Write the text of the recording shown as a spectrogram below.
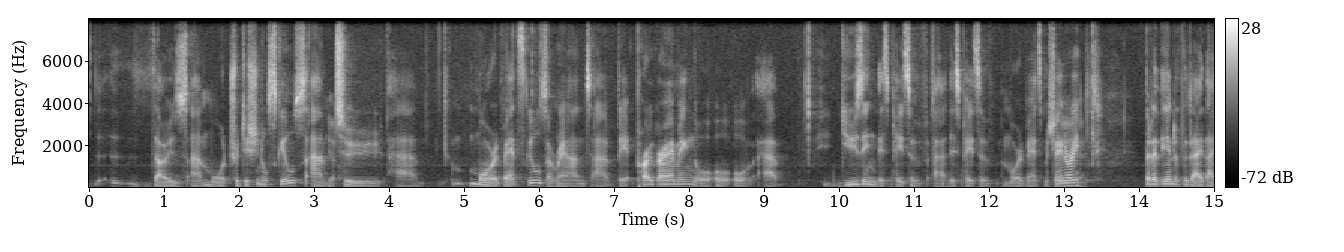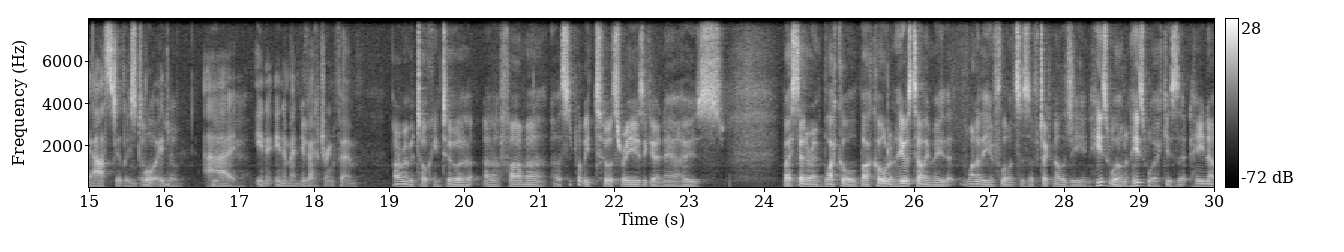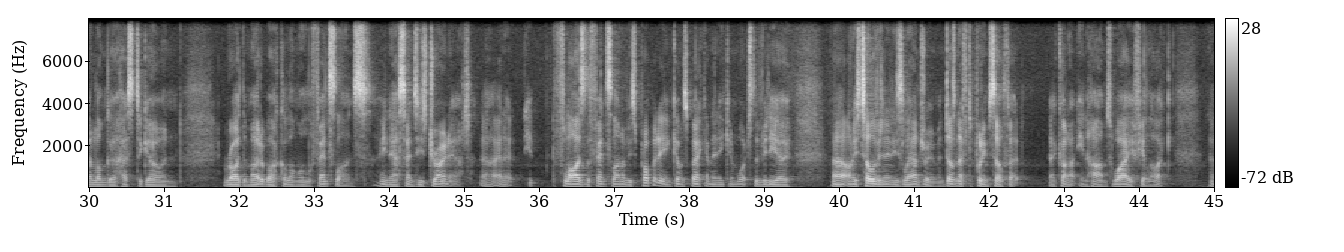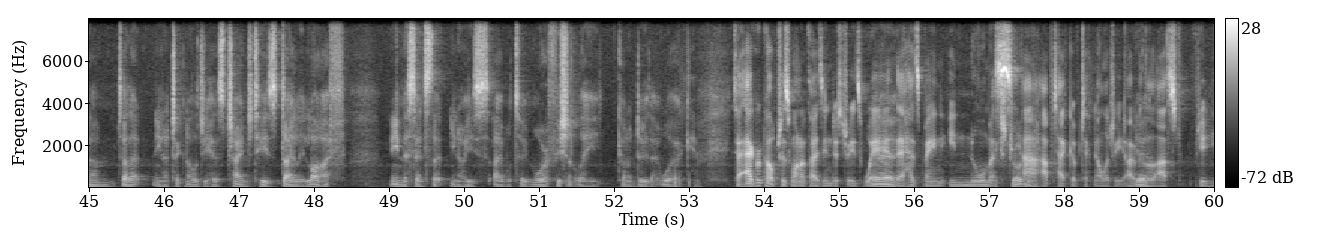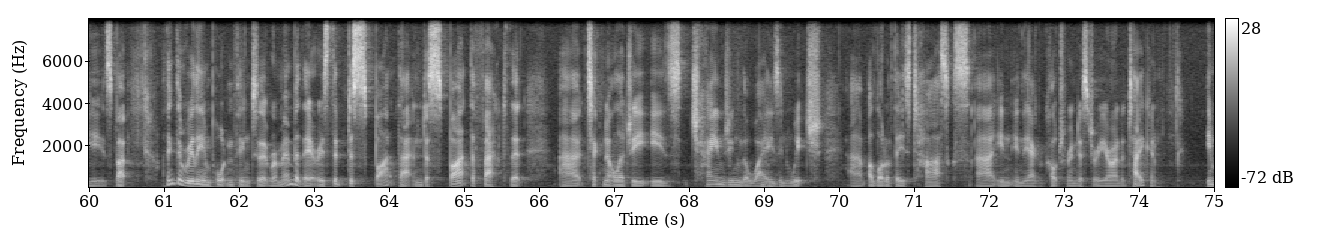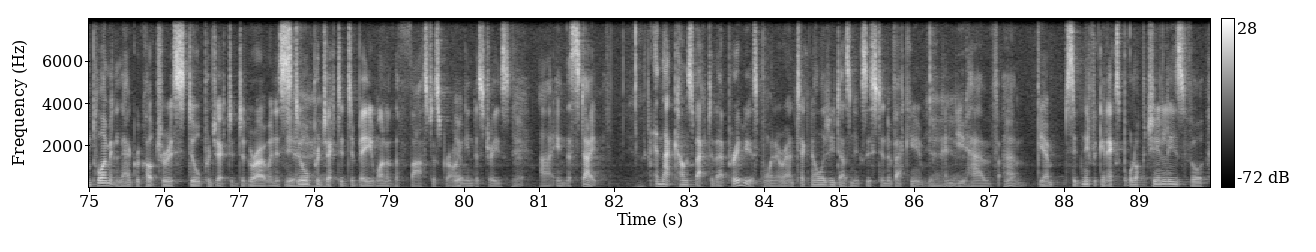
those uh, more traditional skills um, Yep. to more advanced skills around uh, be it programming or, or, or uh, using this piece of uh, this piece of more advanced machinery. Yeah. But at the end of the day, they are still They're still employed job. uh, in a, in a manufacturing firm. I remember talking to a, a farmer, uh, this is probably two or three years ago now, who's based out around Blackall, Barcaldine. He was telling me that one of the influences of technology in his world and his work is that he no longer has to go and ride the motorbike along all the fence lines. He now sends his drone out uh, and it, it flies the fence line of his property and comes back and then he can watch the video uh, on his television in his lounge room and doesn't have to put himself at uh, kind of in harm's way, if you like. Um, so that you know, technology has changed his daily life in the sense that you know he's able to more efficiently kind of do that work. So agriculture is one of those industries where Yeah. there has been enormous uh, uptake of technology over Yeah. the last few years. But I think the really important thing to remember there is that despite that, and despite the fact that uh, technology is changing the ways in which um, a lot of these tasks uh, in, in the agriculture industry are undertaken, employment in agriculture is still projected to grow and is Yeah, still yeah. projected to be one of the fastest growing Yep. industries Yep. uh, in the state. And that comes back to that previous point around technology doesn't exist in a vacuum, Yeah, and yeah. you have Yeah. um, you know, significant export opportunities for.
